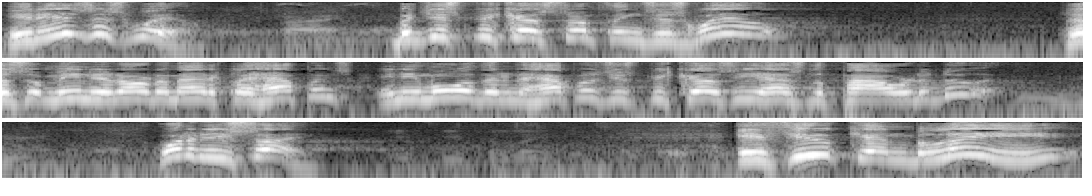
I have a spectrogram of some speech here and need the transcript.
It is His will. But just because something's His will doesn't mean it automatically happens any more than it happens just because He has the power to do it. What did He say? If you can believe,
